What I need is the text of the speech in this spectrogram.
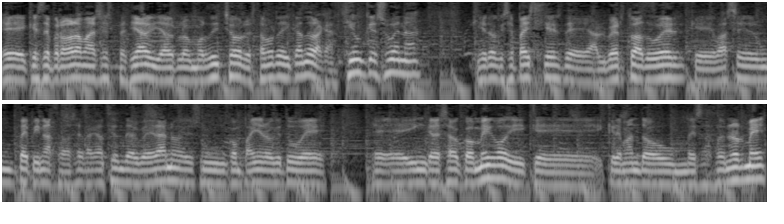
Eh, que este programa es especial, ya os lo hemos dicho, lo estamos dedicando a la canción que suena. Quiero que sepáis que es de Alberto Aduer, que va a ser un pepinazo, va a ser la canción del verano, es un compañero que tuve eh, ingresado conmigo y que, que le mando un besazo enorme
